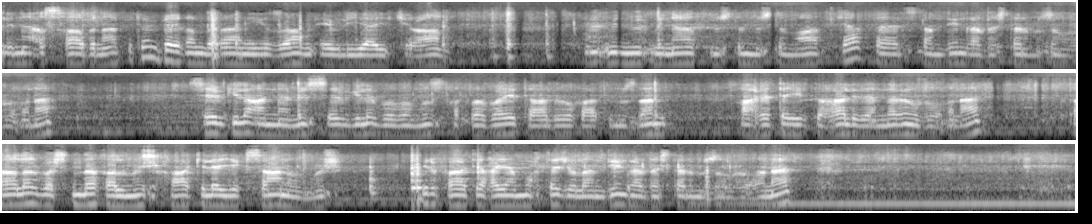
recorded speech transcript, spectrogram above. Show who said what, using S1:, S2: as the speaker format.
S1: eline, ashabına, bütün peygamberani izam, evliya-i kiram, mümin müminat, müslüm müslümat, kâfe İslam din kardeşlerimizin ruhuna, sevgili annemiz, sevgili babamız, akrabayı talukatımızdan ahirete irtihal edenlerin ruhuna, dağlar başında kalmış, hakile yeksan olmuş, bir Fatiha'ya muhtaç olan din kardeşlerimizin ruhuna,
